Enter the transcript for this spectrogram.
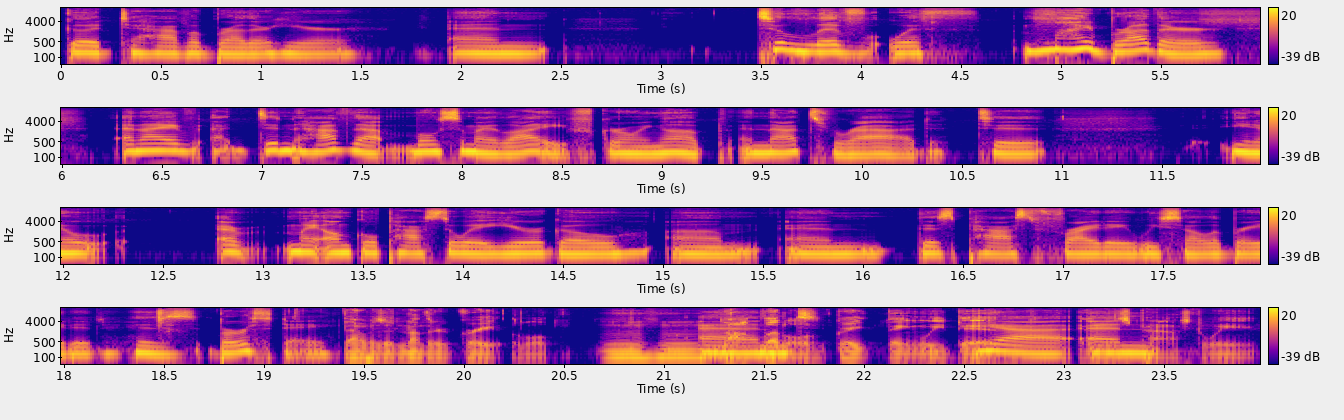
good to have a brother here and to live with my brother. And I didn't have that most of my life growing up, and that's rad. To, you know, my uncle passed away a year ago, um, and this past Friday we celebrated his birthday. That was another great little, Mm-hmm. not little, great thing we did. Yeah, in this past week.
